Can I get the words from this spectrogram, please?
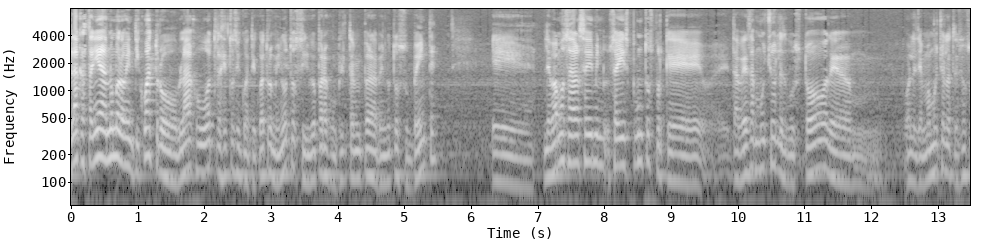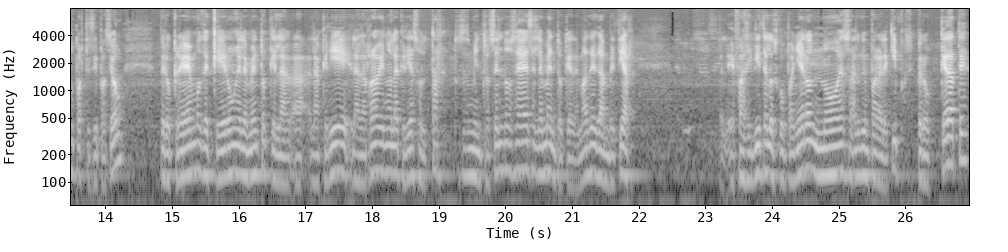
Black Castañeda número 24. Black jugó 354 minutos, sirvió para cumplir también para el minuto sub-20. Eh, le vamos a dar 6, puntos porque eh, tal vez a muchos les gustó de, o les llamó mucho la atención su participación, pero creemos de que era un elemento que la, quería, la agarraba y no la quería soltar. Entonces mientras él no sea ese elemento que además de gambetear le facilita a los compañeros, no es algo para el equipo. Pero quédate,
